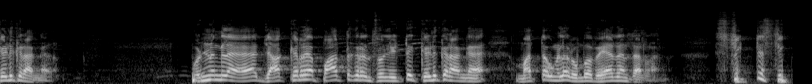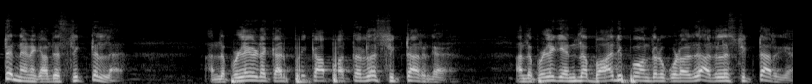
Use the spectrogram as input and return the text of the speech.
கெடுக்கிறாங்க. பொண்ணுங்களை ஜாக்கிரதையாக பார்த்துக்கிறேன்னு சொல்லிட்டு கெடுக்கிறாங்க. மற்றவங்கள ரொம்ப வேதம் தர்றாங்க. ஸ்ட்ரிக்ட் ஸ்ட்ரிக்ட்டுன்னு எனக்கு அந்த ஸ்ட்ரிக்ட் இல்லை. அந்த பிள்ளையோட கற்பை காப்பாற்றுறதுல ஸ்ட்ரிக்டாக இருங்க. அந்த பிள்ளைக்கு எந்த பாதிப்பும் வந்துடக்கூடாது. அதில் ஸ்ட்ரிக்டாக இருங்க.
